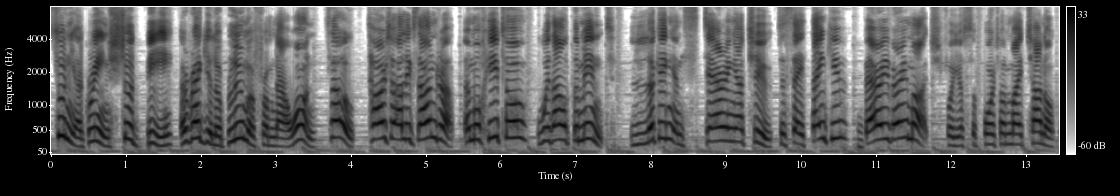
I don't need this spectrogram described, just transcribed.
Sung Ya Green should be a regular bloomer from now on. So, Tarja Alexandra, a mojito without the mint looking and staring at you to say thank you very, very much for your support on my channel.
